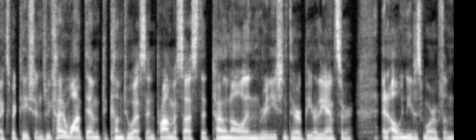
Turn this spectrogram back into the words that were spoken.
expectations. We kind of want them to come to us and promise us that Tylenol and radiation therapy are the answer, and all we need is more of them.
